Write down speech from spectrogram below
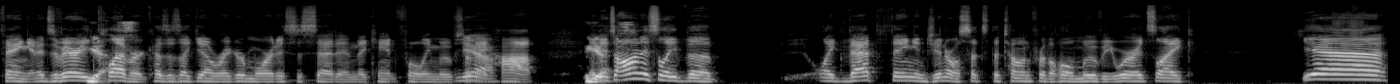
thing, and it's very Yes. clever because it's like you know rigor mortis is set in; they can't fully move, so Yeah. they hop. And Yes. it's honestly the like that thing in general sets the tone for the whole movie, where it's like, yeah,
